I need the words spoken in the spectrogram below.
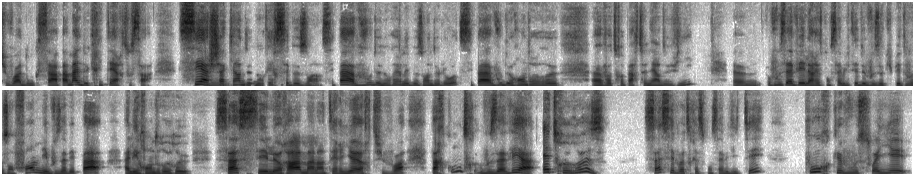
tu vois. Donc, ça a pas mal de critères, tout ça. C'est à mmh. chacun de nourrir ses besoins. C'est pas à vous de nourrir les besoins de l'autre. C'est pas à vous de rendre heureux euh, votre partenaire de vie. Euh, vous avez la responsabilité de vous occuper de vos enfants, mais vous n'avez pas à les rendre heureux. Ça, c'est leur âme à l'intérieur, tu vois. Par contre, vous avez à être heureuse. Ça, c'est votre responsabilité pour que vous soyez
